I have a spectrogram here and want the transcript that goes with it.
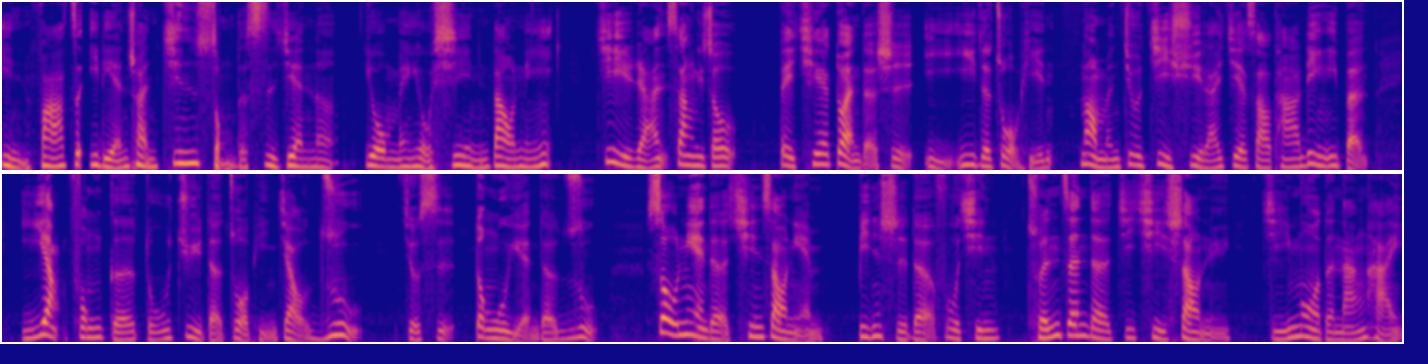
引发这一连串惊悚的事件呢？有没有吸引到你？既然上一周被切断的是乙一的作品，那我们就继续来介绍他另一本一样风格独具的作品，叫《Zoo》，就是动物园的 Zoo。受虐的青少年，濒死的父亲。纯真的机器少女，寂寞的男孩，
